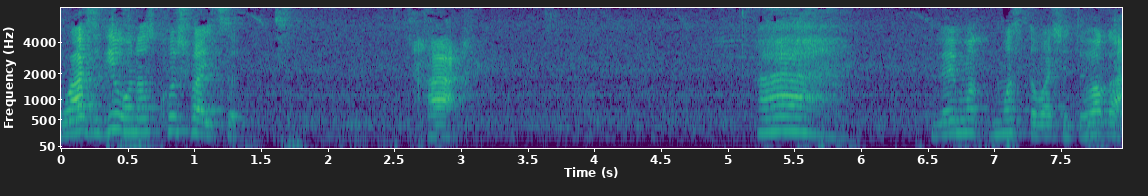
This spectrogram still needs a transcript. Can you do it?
वास घेऊनच खुश व्हायचं. हा. हा. लय मग मस्त वास येतो हो का?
